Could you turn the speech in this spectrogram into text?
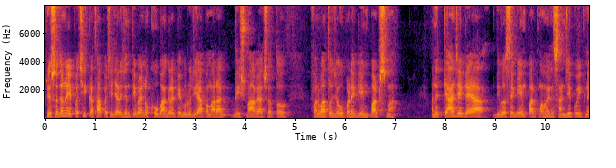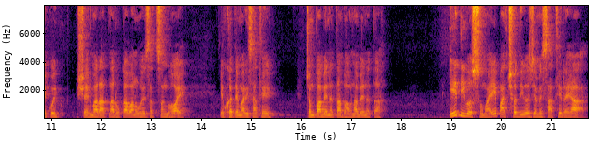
પ્રિય સ્વજનો, એ પછી, કથા પછી જ્યારે જંતીભાઈનો ખૂબ આગ્રહ કે, ગુરુજી, આપ અમારા દેશમાં આવ્યા છો તો ફરવા તો જવું પડે ગેમ પાર્ક્સમાં. અને ત્યાં જે ગયા, દિવસે ગેમ પાર્કમાં હોય ને સાંજે કોઈક ને કોઈક શહેરમાં રાતના રોકાવાનું હોય, સત્સંગ હોય, એ વખતે મારી સાથે ચંપાબેન હતા, ભાવનાબેન હતા. એ દિવસોમાં, એ પાંચ છ દિવસ જે અમે સાથે રહ્યા,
